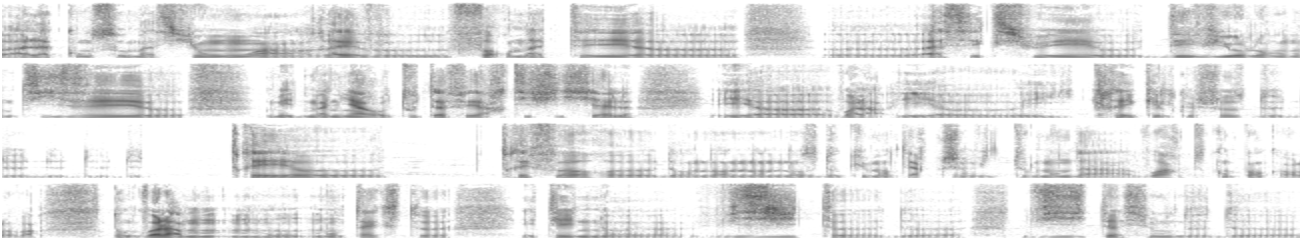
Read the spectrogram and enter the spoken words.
à la consommation, à un rêve formaté, asexué, déviolentisé, mais de manière tout à fait artificielle. Et voilà, et, il crée quelque chose de, de, de très euh, très fort euh, dans, ce documentaire que j'invite tout le monde à voir puisqu'on peut encore le voir. Donc voilà, mon, texte était une euh, visite de visitation de,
